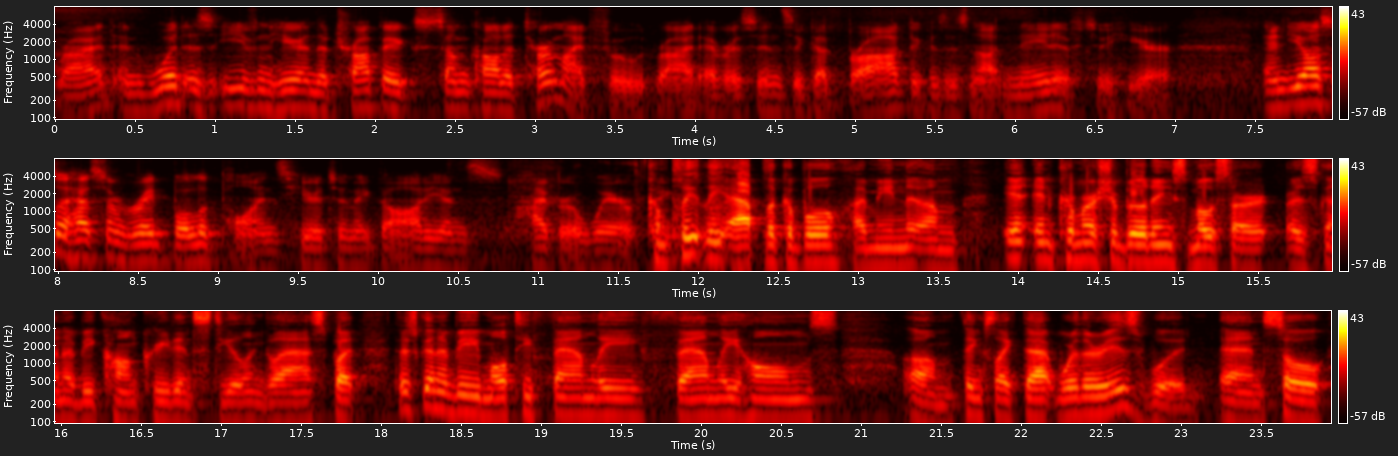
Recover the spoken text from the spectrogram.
right? And wood is even here in the tropics, some call it termite food, right? Ever since it got brought because it's not native to here. And you also have some great bullet points here to make the audience hyper aware of things, completely right? applicable. I mean, um, in, in commercial buildings, most are is going to be concrete and steel and glass, but there's going to be multifamily, family homes, um, things like that where there is wood, and so.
